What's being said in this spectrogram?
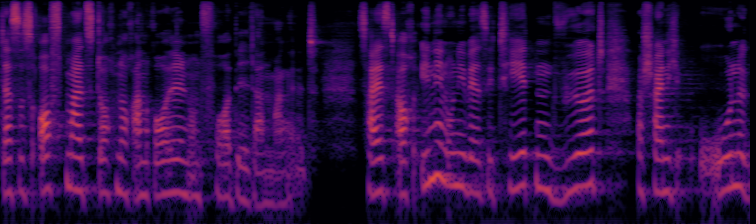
dass es oftmals doch noch an Rollen und Vorbildern mangelt. Das heißt, auch in den Universitäten wird wahrscheinlich ohne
